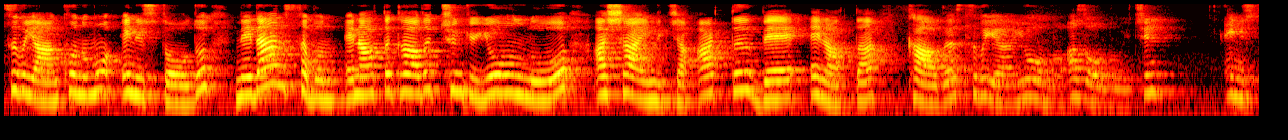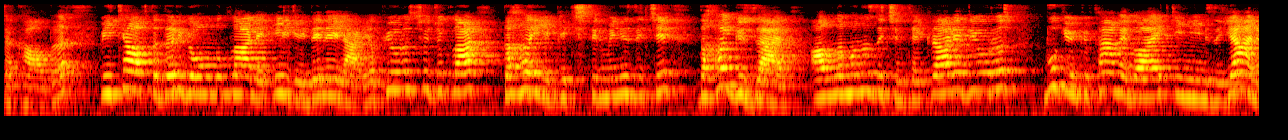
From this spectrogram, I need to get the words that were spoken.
sıvı yağın konumu en üstte oldu. Neden sabun en altta kaldı? Çünkü yoğunluğu aşağı indikçe arttı ve en altta kaldı. Sıvı yağın yoğunluğu az olduğu için en üstte kaldı. Ve iki haftadır yoğunluklarla ilgili deneyler yapıyoruz çocuklar. Daha iyi pekiştirmeniz için, daha güzel anlamanız için tekrar ediyoruz. Bugünkü fen ve doğa etkinliğimizi yani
